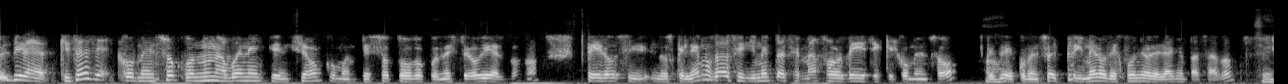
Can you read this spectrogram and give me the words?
Pues mira, quizás comenzó con una buena intención, como empezó todo con este gobierno, ¿no? Pero si los que le hemos dado seguimiento al semáforo desde que comenzó, desde comenzó el primero de junio del año pasado, sí.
